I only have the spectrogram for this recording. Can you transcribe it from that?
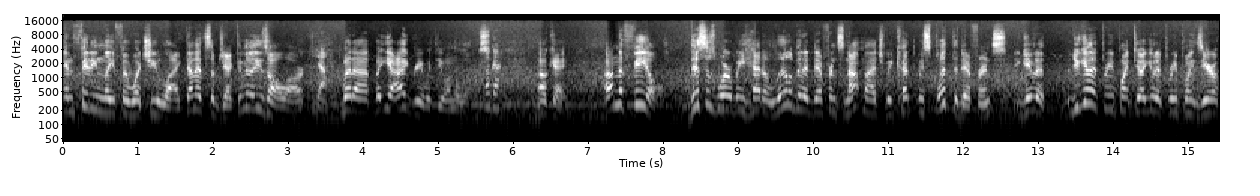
and fittingly for what you like. Now that's subjective. These all are. Yeah. But uh, but yeah, I agree with you on the looks. Okay. Okay. On the feel, this is where we had a little bit of difference. Not much. We cut. We split the difference. You give it a. You give it a 3.2. I give it a 3.0.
